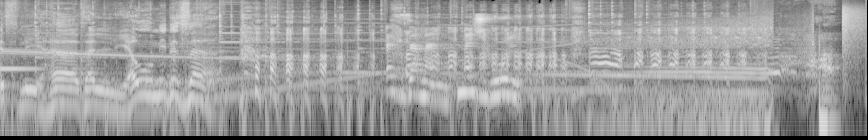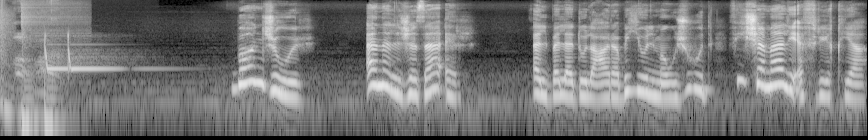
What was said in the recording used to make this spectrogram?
مثل هذا اليوم بالذات. الزمن مجهول. بونجور أنا الجزائر البلد العربي الموجود في شمال أفريقيا.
